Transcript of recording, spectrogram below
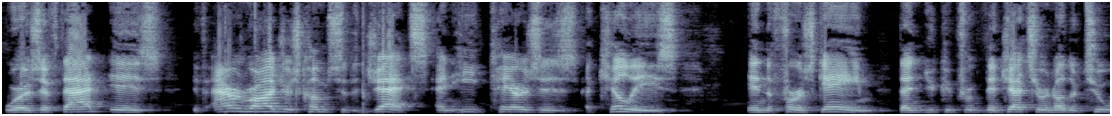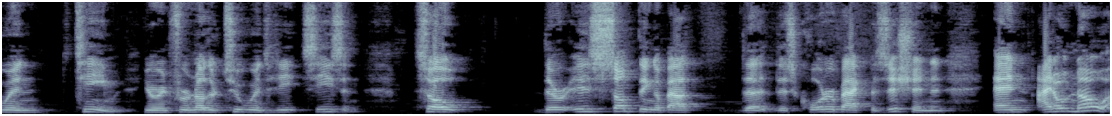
Whereas if that is if Aaron Rodgers comes to the Jets and he tears his Achilles in the first game, then you could the Jets are another two win team. You're in for another two win season. So there is something about the this quarterback position, and, and I don't know.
